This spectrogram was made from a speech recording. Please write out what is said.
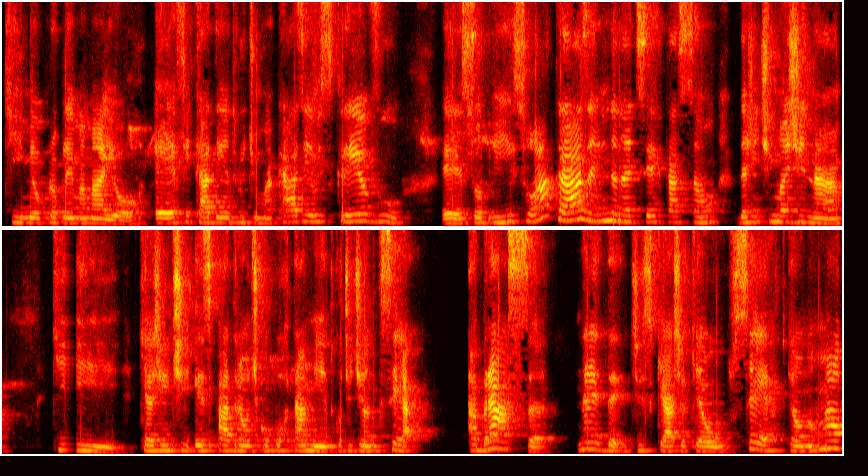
que meu problema maior é ficar dentro de uma casa e eu escrevo é, sobre isso lá atrás, ainda na dissertação, da gente imaginar que, que a gente, esse padrão de comportamento cotidiano que você abraça, né, diz que acha que é o certo, que é o normal,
